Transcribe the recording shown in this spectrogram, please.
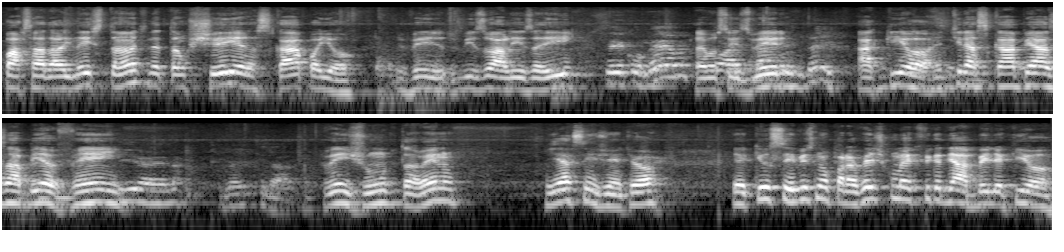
passada ali na estante, né? Estão cheias as capas aí, ó. Visualiza aí, pra vocês verem. tem? Aqui, ó, a gente tira as capas e as abelhas vêm, Vem junto, tá vendo? E é assim, gente, ó. E aqui o serviço não para. Veja como é que fica de abelha aqui, ó.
